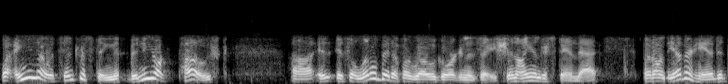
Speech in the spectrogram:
Well, and you know it's interesting. that The New York Post uh, is, is a little bit of a rogue organization. I understand that, but on the other hand, it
